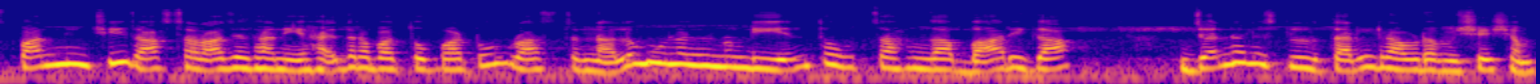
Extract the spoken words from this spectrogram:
స్పందించి రాష్ట్ర రాజధాని హైదరాబాద్తో పాటు రాష్ట్ర నలుమూలల నుండి ఎంతో ఉత్సాహంగా భారీగా జర్నలిస్టులు తరలిరావడం విశేషం.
